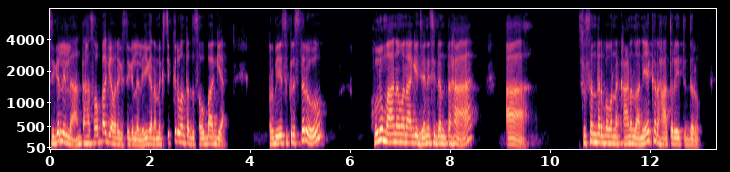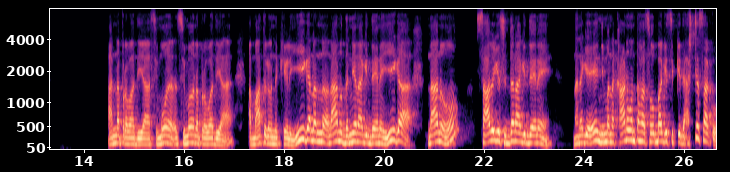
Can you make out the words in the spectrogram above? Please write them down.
ಸಿಗಲಿಲ್ಲ. ಅಂತಹ ಸೌಭಾಗ್ಯ ಅವರಿಗೆ ಸಿಗಲಿಲ್ಲ. ಈಗ ನಮಗೆ ಸಿಕ್ಕಿರುವಂತದ್ದು ಸೌಭಾಗ್ಯ. ಪ್ರಭು ಯೇಸು ಕ್ರಿಸ್ತರು ಹುಲು ಮಾನವನಾಗಿ ಜನಿಸಿದಂತಹ ಆ ಸುಸಂದರ್ಭವನ್ನ ಕಾಣಲು ಅನೇಕರು ಹಾತೊರೆಯುತ್ತಿದ್ದರು. ಅನ್ನ ಪ್ರವಾದಿಯ, ಸಿಮೋ, ಸಿಮೋನ ಪ್ರವಾದಿಯ ಆ ಮಾತುಗಳನ್ನು ಕೇಳಿ, ಈಗ ನನ್ನ, ನಾನು ಧನ್ಯನಾಗಿದ್ದೇನೆ. ಈಗ ನಾನು ಸಾವಿಗೆ ಸಿದ್ಧನಾಗಿದ್ದೇನೆ. ನನಗೆ ನಿಮ್ಮನ್ನ ಕಾಣುವಂತಹ ಸೌಭಾಗ್ಯ ಸಿಕ್ಕಿದೆ. ಅಷ್ಟೇ ಸಾಕು.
